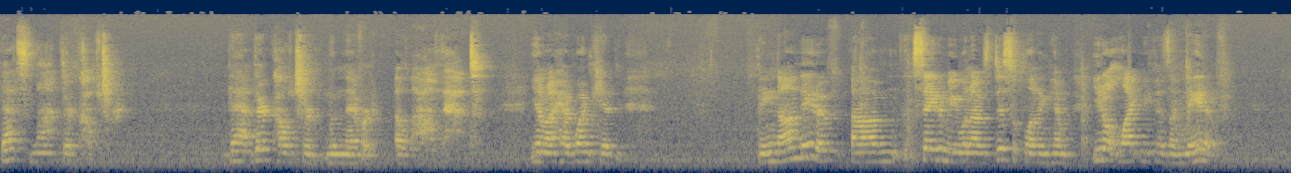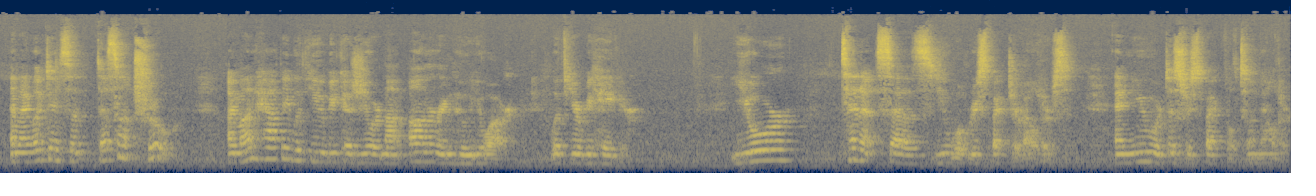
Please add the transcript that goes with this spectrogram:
That's not their culture. That their culture would never allow that. You know, I had one kid, being non-native, um, say to me when I was disciplining him, "You don't like me because I'm native," and I looked at him and said, "That's not true. I'm unhappy with you because you are not honoring who you are with your behavior. Your tenet says you will respect your elders, and you were disrespectful to an elder.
